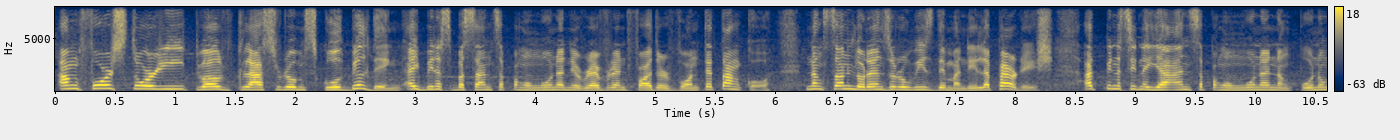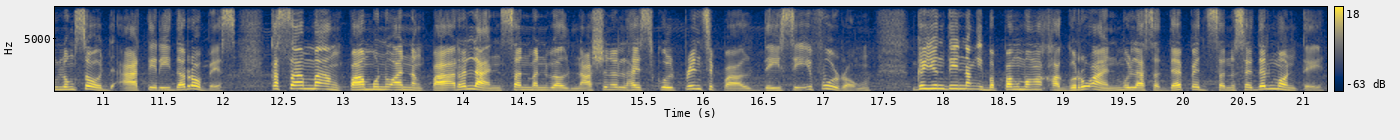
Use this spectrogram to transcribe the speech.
Ang 4-story, 12-classroom school building ay binasbasan sa pangunguna ni Reverend Father Von Tetanco ng San Lorenzo Ruiz de Manila Parish at pinasinayaan sa pangunguna ng punong lungsod Ate Rida Robes kasama ang pamunuan ng paaralan San Manuel National High School Principal Daisy Ifurong, gayon din ang iba pang mga kaguruan mula sa DepEd San Jose del Monte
